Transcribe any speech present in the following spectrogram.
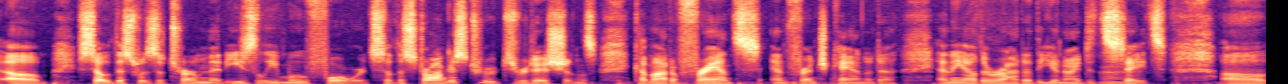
Um, so this was a term that easily moved forward. So the strongest true traditions come out of France and French Canada, and the other out of the United mm. States. Uh,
